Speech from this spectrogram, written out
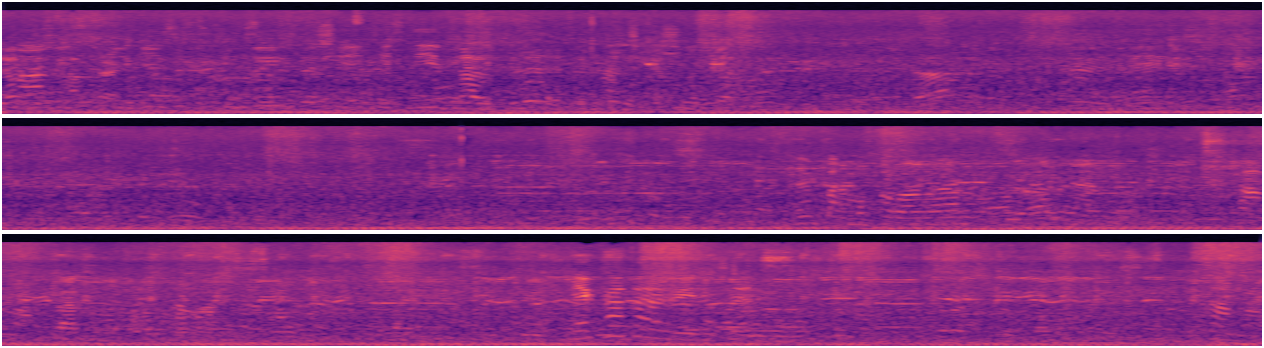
Ne kadar vereceğiz? Tamam.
